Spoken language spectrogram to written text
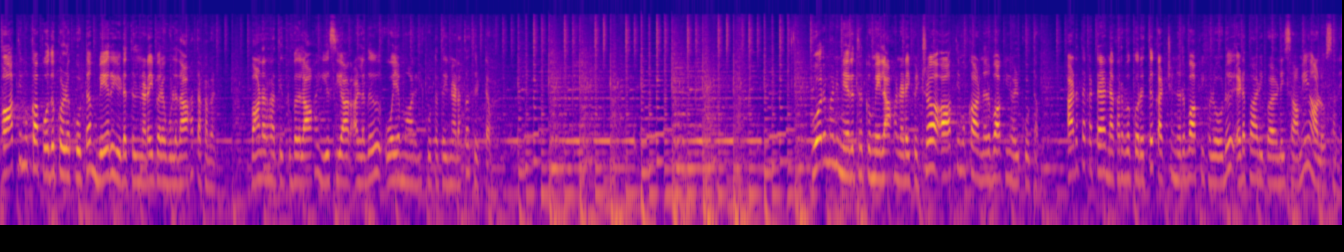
அதிமுக பொதுக்குழு கூட்டம் வேறு இடத்தில் நடைபெற உள்ளதாக தகவல். வானரகத்திற்கு பதிலாக ஏசிஆர் அல்லது ஓஎம்ஆரில் கூட்டத்தை நடத்த திட்டம். ஒரு மணி நேரத்திற்கு மேலாக நடைபெற்ற அதிமுக நிர்வாகிகள் கூட்டம். அடுத்த கட்ட நகர்வு குறித்து கட்சி நிர்வாகிகளோடு எடப்பாடி பழனிசாமி ஆலோசனை.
